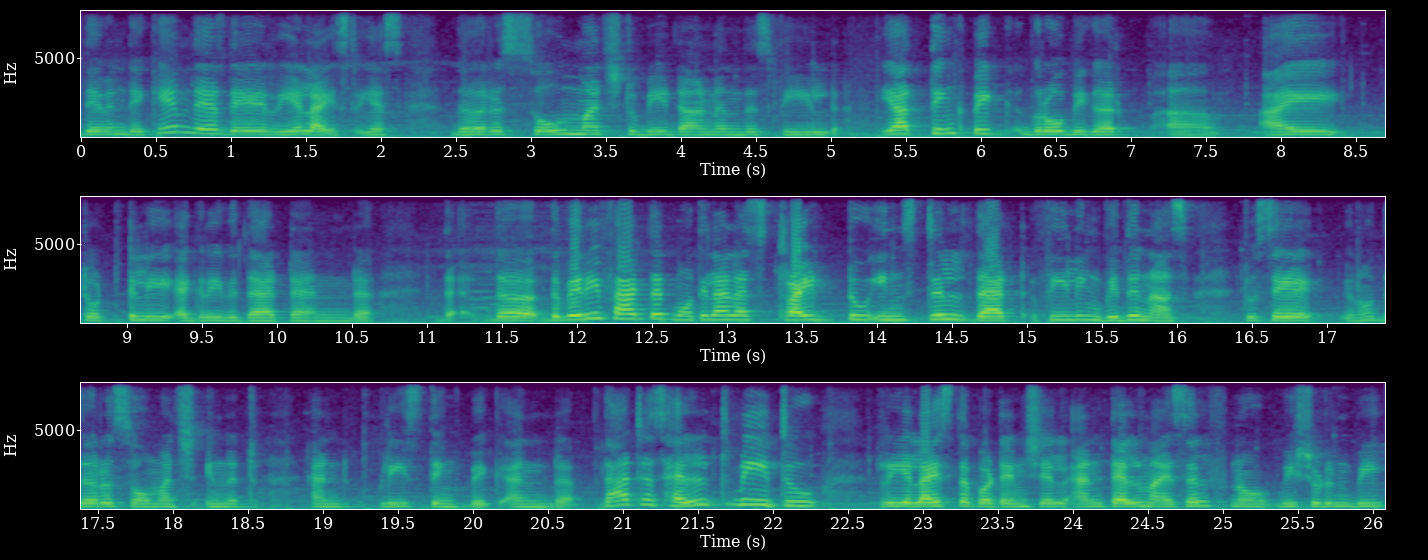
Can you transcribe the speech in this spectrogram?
they when they came there, they realized yes, there is so much to be done in this field. Yeah, think big, grow bigger. Uh, I totally agree with that, and uh, the, the the very fact that Motilal has tried to instill that feeling within us to say, you know, there is so much in it and please think big. And uh, that has helped me to realize the potential and tell myself, no, we shouldn't be,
